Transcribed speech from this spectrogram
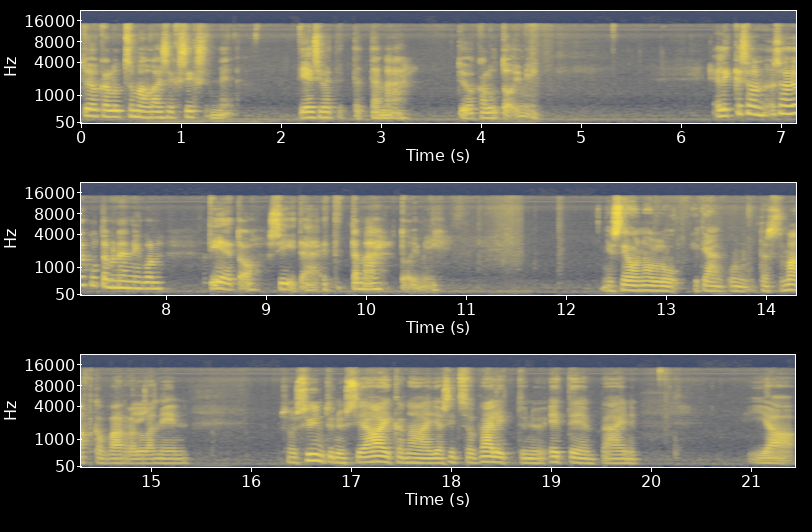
työkalut samanlaiseksi, siksi ne tiesivät, että tämä työkalu toimii. Eli se on, se on joku tämmöinen niin tieto siitä, että tämä toimii. Ja se on ollut ikään kuin tässä matkan varrella, niin se on syntynyt siellä aikanaan ja sitten se on välittynyt eteenpäin. Ja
